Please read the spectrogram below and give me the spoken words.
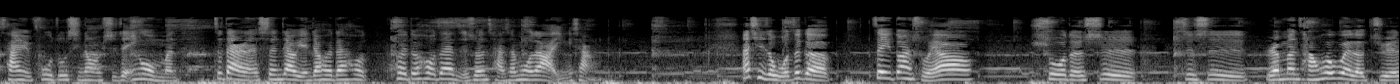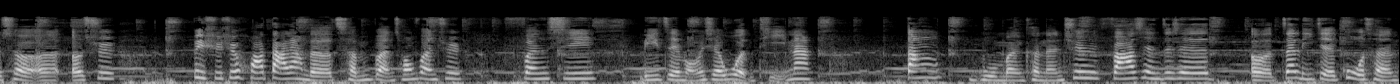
参与付诸行动于实践。因为我们这代人的身教言教会在后会对后代子孙产生莫大的影响。那其实我这个这一段所要说的是，就是人们常会为了决策而而去。”必须去花大量的成本，充分去分析、理解某一些问题。那当我们可能去发现这些，呃，在理解的过程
